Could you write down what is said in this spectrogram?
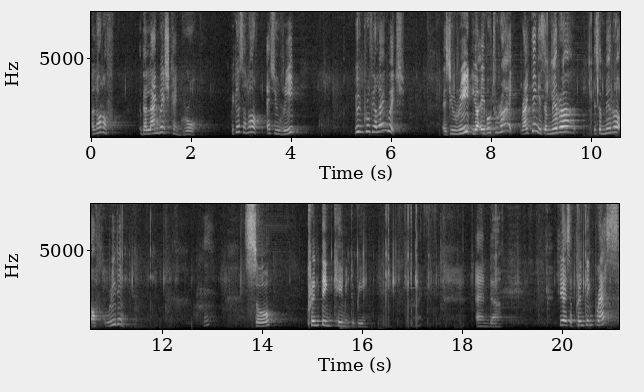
a lot of the language can grow because a lot of, as you read, you improve your language. As you read, you're able to write. Writing is a mirror it's a mirror of reading. Okay? So, printing came into being. Right? And uh, here's a printing press.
